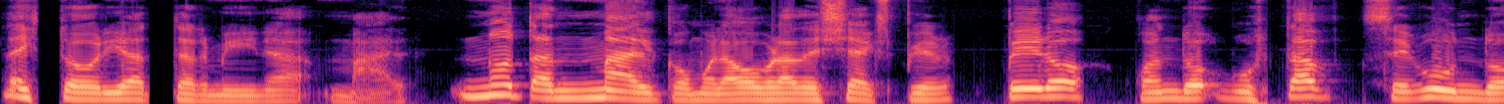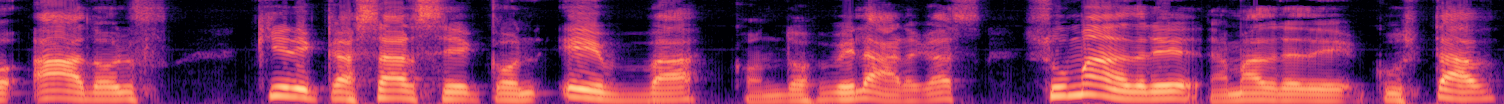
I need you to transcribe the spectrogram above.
la historia termina mal. No tan mal como la obra de Shakespeare, pero cuando Gustav II Adolf quiere casarse con Eva, con dos B largas, su madre, la madre de Gustav,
